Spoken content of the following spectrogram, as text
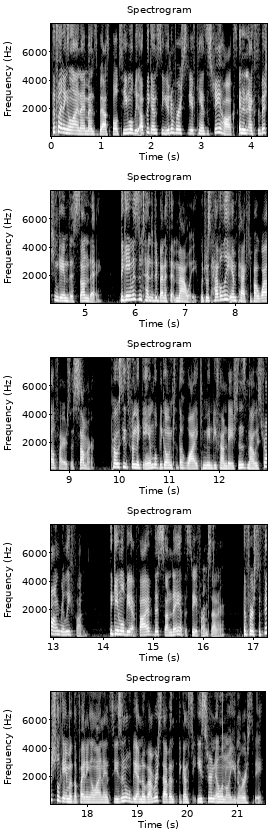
The Fighting Illini men's basketball team will be up against the University of Kansas Jayhawks in an exhibition game this Sunday. The game is intended to benefit Maui, which was heavily impacted by wildfires this summer. Proceeds from the game will be going to the Hawaii Community Foundation's Maui Strong Relief Fund. The game will be at 5 this Sunday at the State Farm Center. The first official game of the Fighting Illini season will be on November 7th against Eastern Illinois University.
